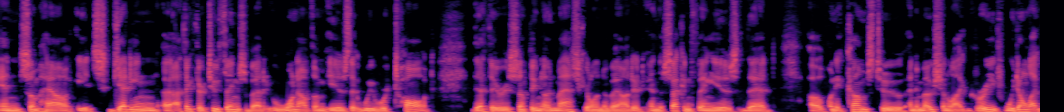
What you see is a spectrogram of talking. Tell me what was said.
and somehow it's getting uh, i think there are two things about it. One of them is that we were taught that there is something unmasculine about it. And the second thing is that uh, when it comes to an emotion like grief we don't like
